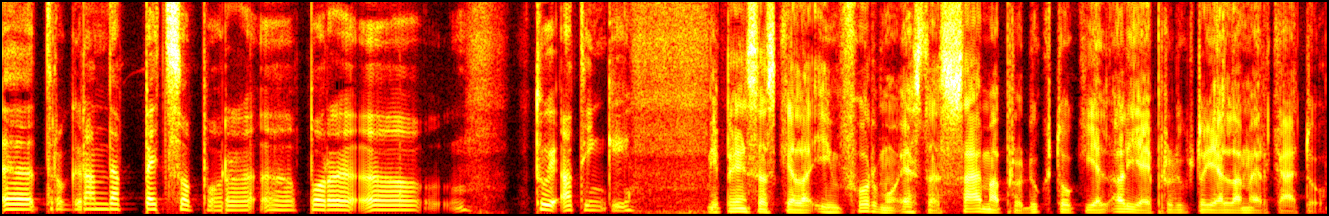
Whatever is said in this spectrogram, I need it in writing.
uh, tro granda pezzo por uh, por uh, tui atingi. Mi pensas che la informo estas sama producto kiel aliaj produktoj el la mercato.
